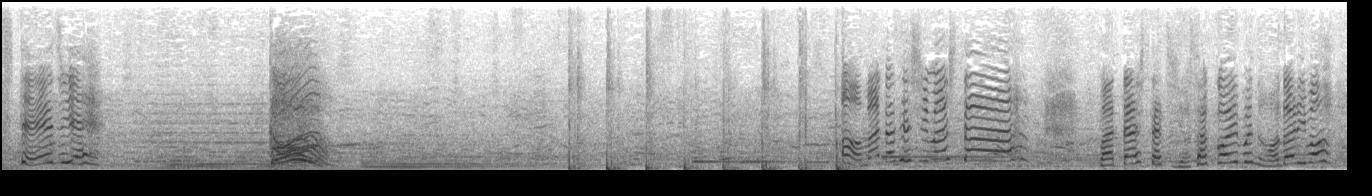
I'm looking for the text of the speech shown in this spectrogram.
ステージへ。ゴー。お待たせしました。私たちよさこい部の踊りを。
